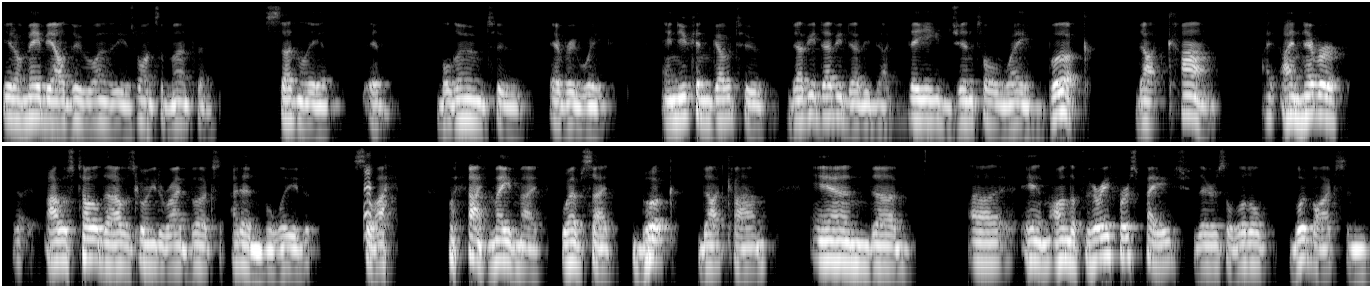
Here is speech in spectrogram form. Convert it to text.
you know, maybe I'll do one of these once a month, and suddenly it it ballooned to every week. And you can go to www.thegentleWayBook.com. I, I never, I was told that I was going to write books. I didn't believe it. So I, I made my website book.com. And, um, uh, and on the very first page, there's a little blue box, and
